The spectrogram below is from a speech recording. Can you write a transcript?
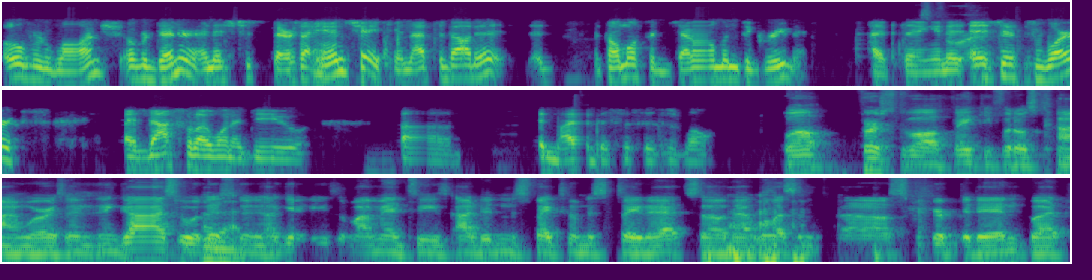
over lunch, over dinner, and it's just there's a handshake, and that's about it. It's, it's almost a gentleman's agreement type thing, and it, it, just works. And that's what I want to do uh, in my businesses as well. Well, first of all, thank you for those kind words. And, and guys who are listening, again, these are my mentees. I didn't expect him to say that, so that wasn't uh, scripted in, but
